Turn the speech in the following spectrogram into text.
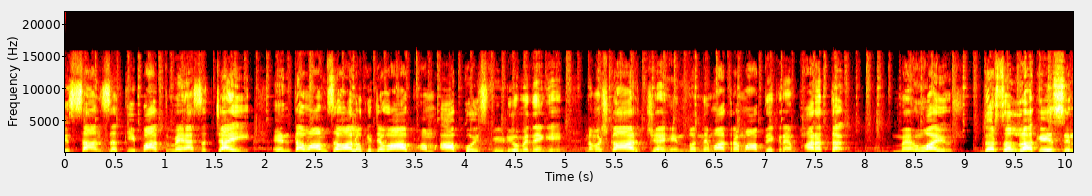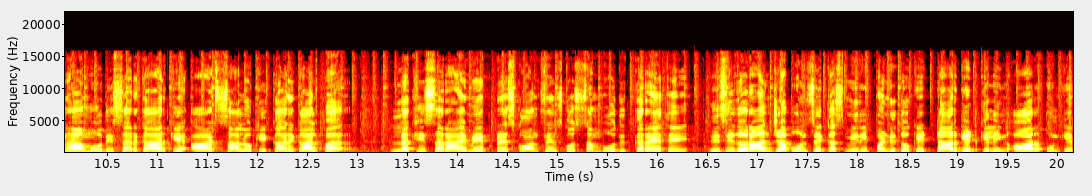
इस सांसद की बात में है सच्चाई? इन तमाम सवालों के जवाब हम आपको इस वीडियो में देंगे। नमस्कार, जय हिंद, वंदे मातरम। आप देख रहे हैं भारत तक। मैं हूँ आयुष। दरअसल राकेश सिन्हा मोदी सरकार के आठ सालों के कार्यकाल पर लखीसराय में प्रेस कॉन्फ्रेंस को संबोधित कर रहे थे। इसी दौरान जब उनसे कश्मीरी पंडितों के टारगेट किलिंग और उनके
